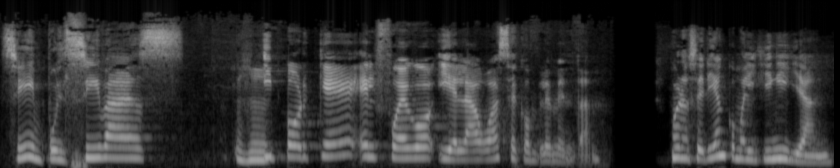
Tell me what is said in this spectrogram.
sí, impulsivas. ¿Y por qué el fuego y el agua se complementan? Bueno, serían como el yin y yang.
